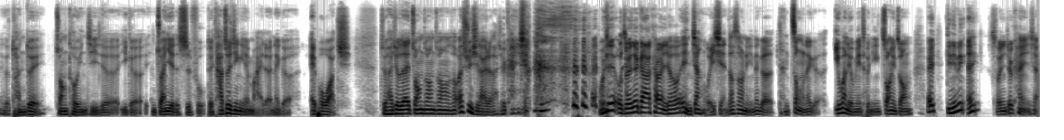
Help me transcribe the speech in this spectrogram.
那个团队装投影机的一个很专业的师傅，对，他最近也买了那个 Apple Watch，所以他就在装装装的时候，哎，讯息来了，他就看一下。我先，我昨天就跟他开玩笑说：“哎、欸，你这样很危险，到时候你那个很重的那个一万流明投影装一装，哎、欸，给你那哎，所以你就看一下，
